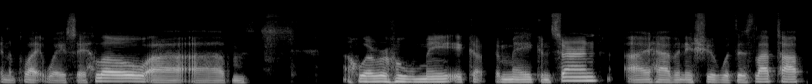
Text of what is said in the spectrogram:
in a polite way. Say, hello, uh, um, whoever who may it may concern, I have an issue with this laptop.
